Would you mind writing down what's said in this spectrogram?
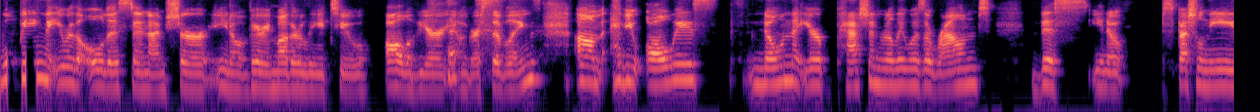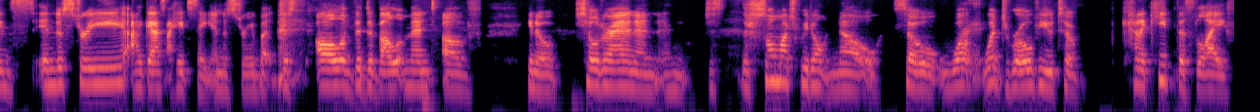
Well being that you were the oldest and i'm sure you know very motherly to all of your younger siblings um, have you always known that your passion really was around this you know special needs industry? I guess i hate to say industry but just all of the development of you know children and and just there's so much we don't know. So what right. what drove you to kind of keep this life?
